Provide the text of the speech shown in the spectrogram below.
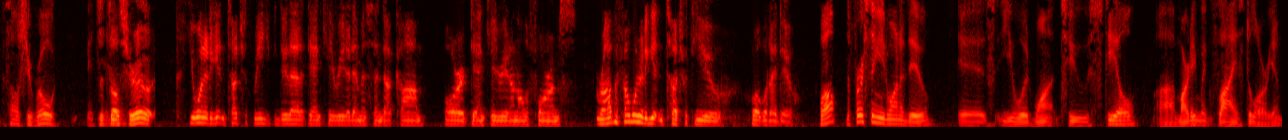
That's all she wrote, bitches. That's all she wrote. You wanted to get in touch with me, you can do that at dankreed at msn.com or dankreed on all the forums. Rob, if I wanted to get in touch with you, what would I do? Well, the first thing you'd want to do is you would want to steal uh, Marty McFly's DeLorean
